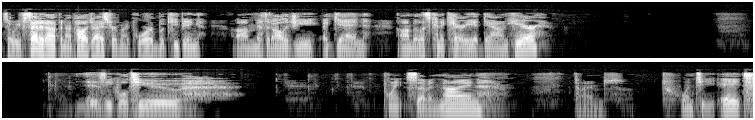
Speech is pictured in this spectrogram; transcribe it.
so we've set it up, and I apologize for my poor bookkeeping um, methodology again, um, but let's kind of carry it down here. Is equal to 0.79 times 28,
